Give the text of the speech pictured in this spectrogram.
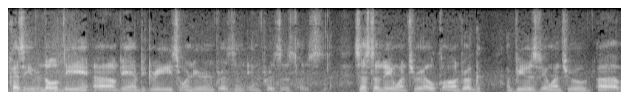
Because even though they, uh, they have degrees when you're in prison, in the prison system, they went through alcohol and drug abuse, they went through uh,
